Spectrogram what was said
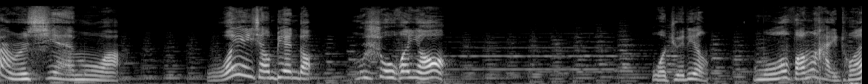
让人羡慕啊！我也想变得受欢迎。我决定模仿海豚。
